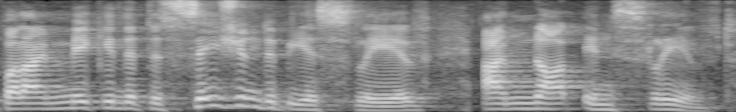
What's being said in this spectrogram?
but I'm making the decision to be a slave. I'm not enslaved.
